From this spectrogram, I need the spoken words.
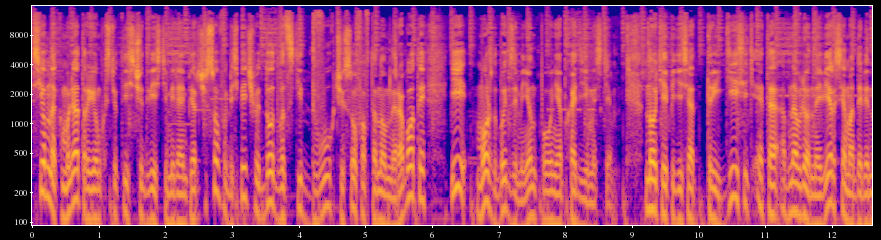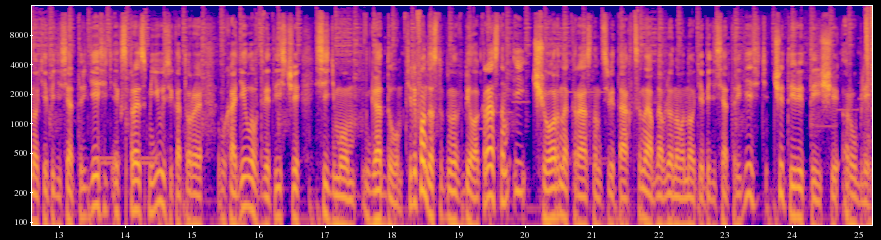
Съемный аккумулятор емкостью 1200 мАч обеспечивает до 22 часов автономной работы и может быть заменен по необходимости. Nokia 5310 — это обновленная версия модели Nokia 5310 Express Music, которая выходила в 2007 году. Телефон доступен в бело-красном и черно-красном цветах. Цена обновленного обновленного Nokia 5310 4000 рублей.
